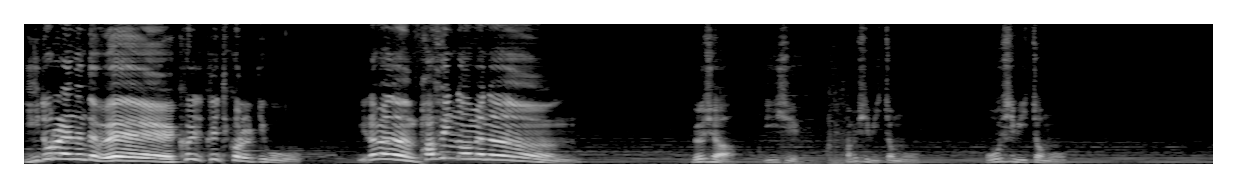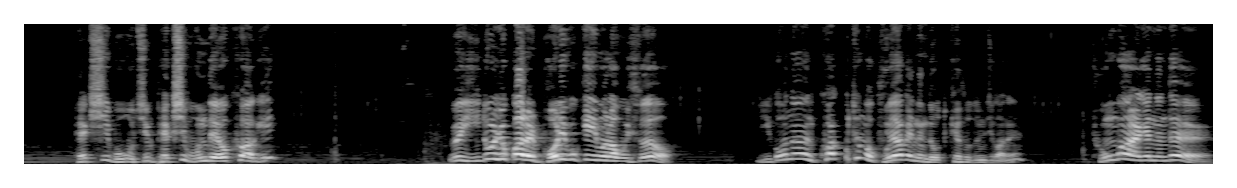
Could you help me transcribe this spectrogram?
이도를 했는데 왜 크리, 크리티컬을 끼고 이러면은 파수인 넣으면은 몇이야? 20, 32.5, 52.5, 115 지금 115인데요 크악이? 왜 이돌 효과를 버리고 게임을 하고 있어요? 이거는 크악 붙은 거 구해야겠는데 어떻게 해서든지 간에 좋은 건 알겠는데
